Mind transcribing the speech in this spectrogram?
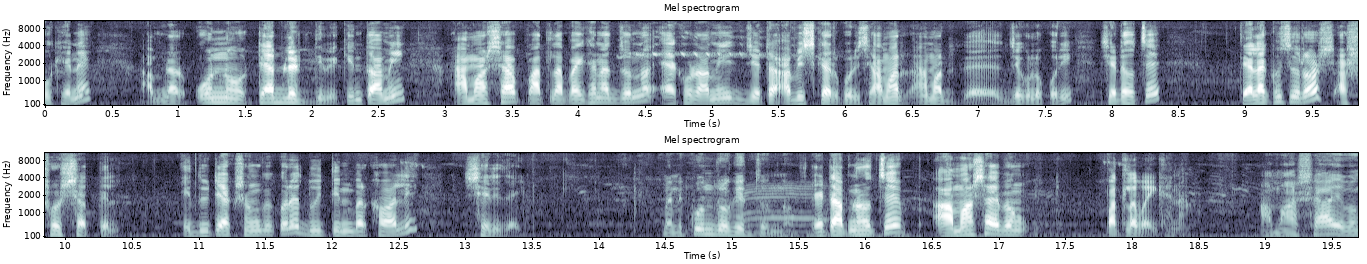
ওখানে আপনার অন্য ট্যাবলেট দিবে। কিন্তু আমি আমাশা, পাতলা পায়খানার জন্য এখন আমি যেটা আবিষ্কার করেছি, আমার আমার যেগুলো করি, সেটা হচ্ছে তেলাকুচু, রস আর সরষার তেল। এই দুইটা একসঙ্গে করে দুই তিনবার খাওয়ালে সেরে যায়। মানে কোন রোগের জন্য? এটা আপনার হচ্ছে আমাশা এবং পাতলা পায়খানা। আমাশা এবং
